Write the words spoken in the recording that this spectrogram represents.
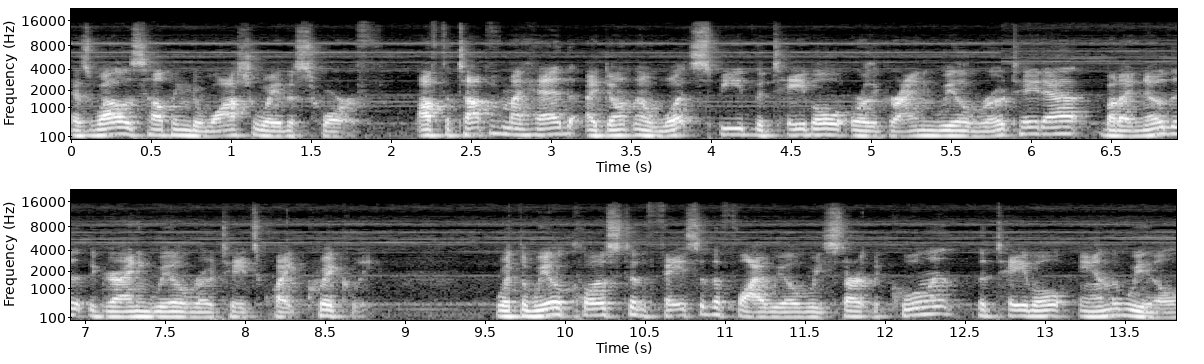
as well as helping to wash away the swarf. Off the top of my head, I don't know what speed the table or the grinding wheel rotate at, but I know that the grinding wheel rotates quite quickly. With the wheel close to the face of the flywheel, we start the coolant, the table, and the wheel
